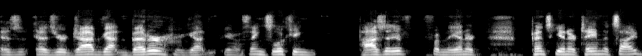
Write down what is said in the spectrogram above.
has has your job gotten better? You got you know things looking positive from the enter, Penske Entertainment side.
